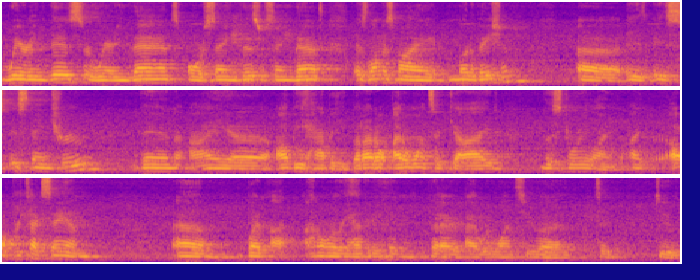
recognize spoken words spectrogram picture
wearing this or wearing that, or saying this or saying that. As long as my motivation uh, is, is, is staying true, then I, uh, I'll be happy. But I don't, I don't want to guide the storyline. I, I'll protect Sam, um, but I, I don't really have anything that I, I would want to, uh, to do.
